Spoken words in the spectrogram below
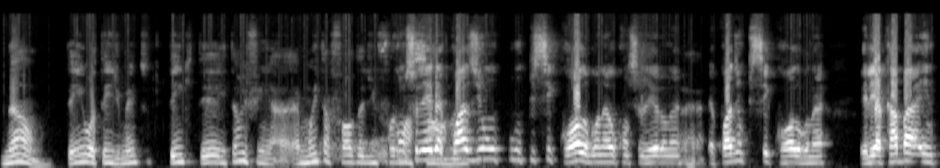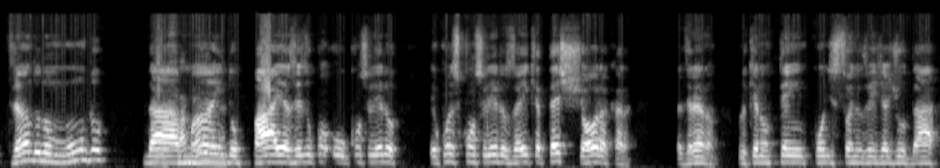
Não, tem o atendimento, tem que ter. Então, enfim, é, é muita falta de informação. O conselheiro é né? quase um, um, psicólogo, né? O conselheiro, né? É. é. quase um psicólogo, né? Ele acaba entrando no mundo da, da mãe, do pai. Às vezes o, o, conselheiro, eu conheço conselheiros aí que até chora, cara. Tá entendendo? Porque não tem condições, às vezes, de ajudar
